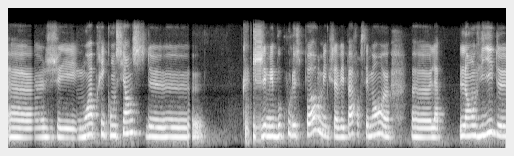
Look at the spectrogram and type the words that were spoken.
euh, j'ai moi pris conscience de que j'aimais beaucoup le sport, mais que j'avais pas forcément euh, l'envie de,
